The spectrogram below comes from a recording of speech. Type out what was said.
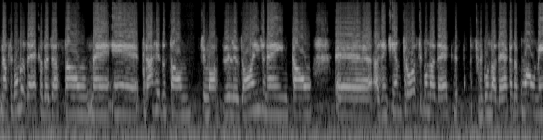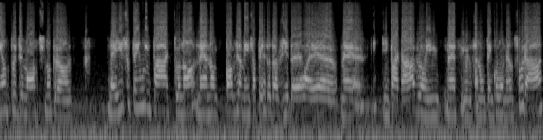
na segunda década de ação, né, é, para redução de mortes e lesões, né, então é, a gente entrou segunda década, segunda década com aumento de mortes no trânsito. Né, isso tem um impacto, não, né, não, obviamente a perda da vida ela é né, impagável, né, assim, você não tem como mensurar,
